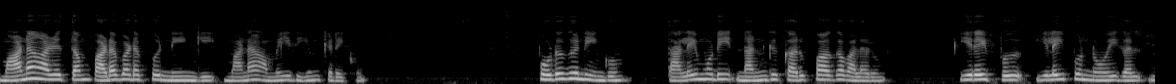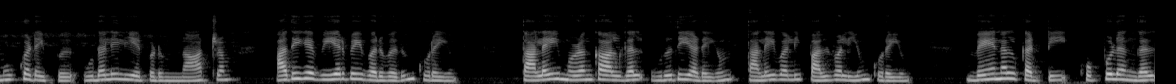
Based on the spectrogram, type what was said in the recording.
மன அழுத்தம் படபடப்பு நீங்கி மன அமைதியும் கிடைக்கும். பொடுகு நீங்கும். தலைமுடி நன்கு கருப்பாக வளரும். இரைப்பு இலைப்பு நோய்கள் மூக்கடைப்பு உடலில் ஏற்படும் நாற்றம் அதிக வியர்வை வருவதும் குறையும். தலை முழங்கால்கள் உறுதியடையும் தலைவலி பல்வலியும் குறையும். வேனல் கட்டி கொப்புளங்கள்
